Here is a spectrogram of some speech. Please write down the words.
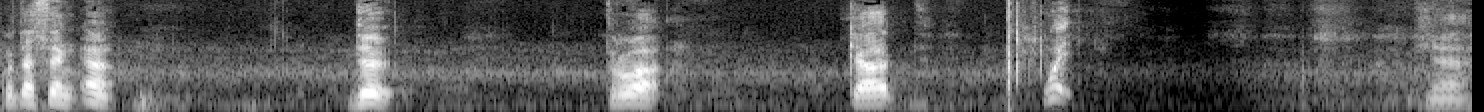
Compte à 5. 1, 2, 3, 4. Oui. Bien.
